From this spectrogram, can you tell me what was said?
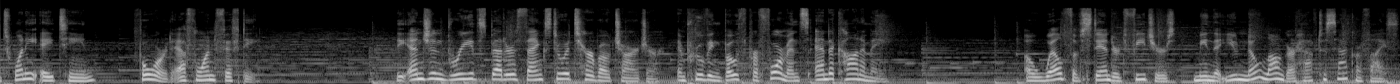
2018 Ford F-150. The engine breathes better thanks to a turbocharger, improving both performance and economy. A wealth of standard features mean that you no longer have to sacrifice,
